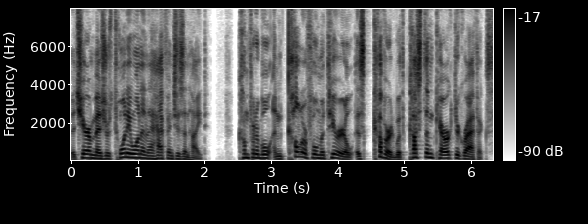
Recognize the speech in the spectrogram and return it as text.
the chair measures 21 and a half inches in height. Comfortable and colorful material is covered with custom character graphics.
